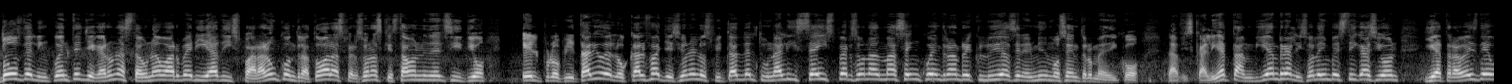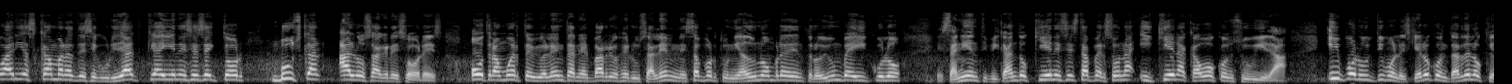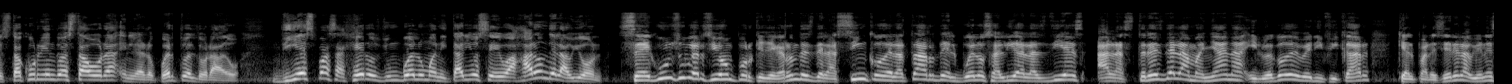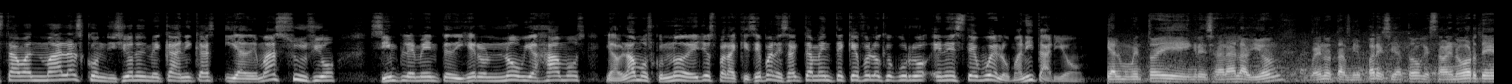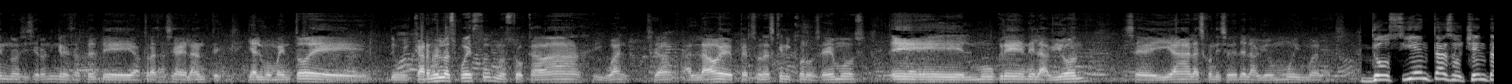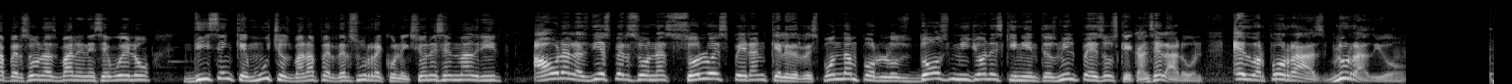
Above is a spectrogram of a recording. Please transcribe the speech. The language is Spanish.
dos delincuentes llegaron hasta una barbería, dispararon contra todas las personas que estaban en el sitio el propietario del local falleció en el hospital del Tunal y seis personas más se encuentran recluidas en el mismo centro médico. La fiscalía también realizó la investigación y a través de varias cámaras de seguridad que hay en ese sector buscan a los agresores. Otra muerte violenta en el barrio Jerusalén, en esta oportunidad un hombre dentro de un vehículo. Están identificando quién es esta persona y quién acabó con su vida. Y por último les quiero contar de lo que está ocurriendo hasta ahora en el aeropuerto del Dorado. Diez pasajeros de un vuelo humanitario se bajaron del avión. Según su versión, porque llegaron desde las 5 de la tarde, el vuelo salía a las 10, a las 3 de la mañana y luego de verificar que al parecer el avión estaba en malas condiciones mecánicas y además sucio, simplemente dijeron no viajamos y hablamos con uno de ellos para que sepan exactamente qué fue lo que ocurrió en este vuelo humanitario. Y al momento de ingresar al avión, bueno, también parecía todo que estaba en orden, nos hicieron ingresar desde atrás hacia adelante. Y al momento de, ubicarnos en los puestos, nos tocaba igual, o sea, al lado de personas que ni conocemos, eh, el mugre en el avión, se veían las condiciones del avión muy malas. 280 personas van en ese vuelo, dicen que muchos van a perder sus reconexiones en Madrid. Ahora las 10 personas solo esperan que les respondan por los 2 millones 500 mil pesos que cancelaron. Edward Porras, Blue Radio.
